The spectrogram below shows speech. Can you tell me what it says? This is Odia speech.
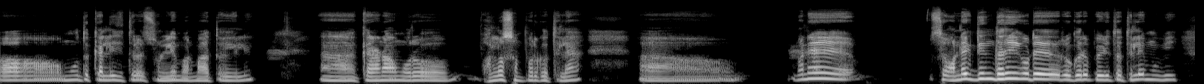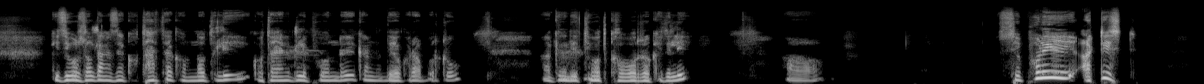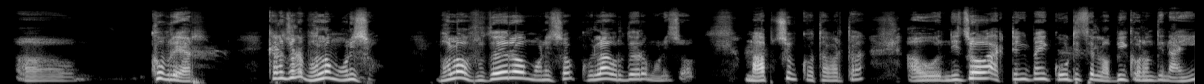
ମୁଁ ତ କାଲି ଯେତେବେଳେ ଶୁଣିଲି ମର୍ମାହତ ହେଇଗଲି କାରଣ ମୋର ଭଲ ସମ୍ପର୍କ ଥିଲା। ମାନେ ସେ ଅନେକ ଦିନ ଧରି ଗୋଟେ ରୋଗରେ ପୀଡ଼ିତ ଥିଲେ। ମୁଁ ବି କିଛି ବର୍ଷ ତାଙ୍କ ସାଙ୍ଗେ କଥାବାର୍ତ୍ତା କରୁନଥିଲି କଥା ହେଇନଥିଲି ଫୋନ୍ରେ କାରଣ ଦେହ ଖରାପ ପରଠୁ କିନ୍ତୁ ରୀତିମତ ଖବର ରଖିଥିଲି। ସେଭଳି ଆର୍ଟିଷ୍ଟ ଖୁବ୍ ରେୟାର କାରଣ ଜଣେ ଭଲ ମଣିଷ ଭଲ ହୃଦୟର ମଣିଷ ଖୋଲା ହୃଦୟର ମଣିଷ ମାପଚୁପ୍ କଥାବାର୍ତ୍ତା ଆଉ ନିଜ ଆକ୍ଟିଂ ପାଇଁ କେଉଁଠି ସେ ଲବି କରନ୍ତି ନାହିଁ।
